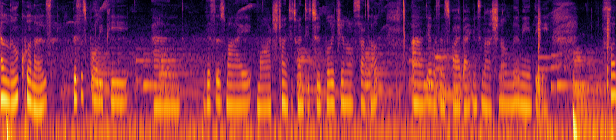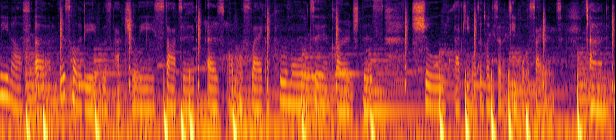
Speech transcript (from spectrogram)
Hello, Quillers. This is Polly P, and this is my March 2022 bullet journal setup, and it was inspired by International Mermaid Day. Funny enough, uh, this holiday was actually started as almost like a promo to encourage this show that came out in 2017 called Sirens. And the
